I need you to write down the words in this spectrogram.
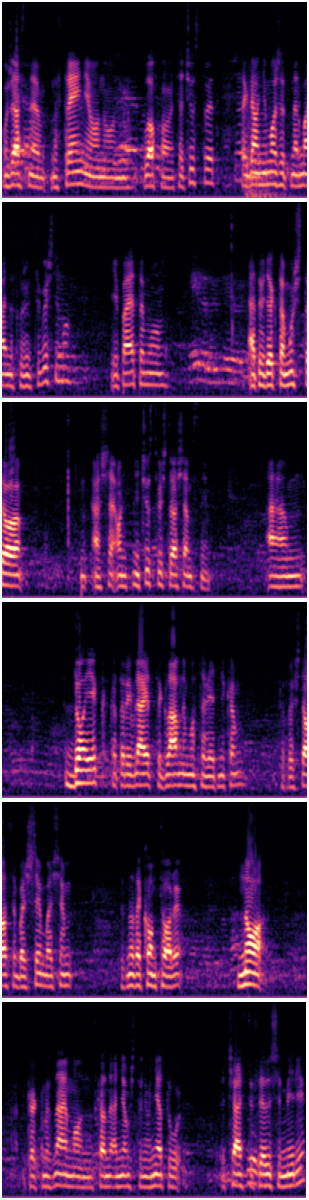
ужасное настроение, он, он плохо себя чувствует, тогда он не может нормально служить Всевышнему, и поэтому это ведет к тому, что Ашем, он не чувствует, что Ашем с ним. Эм, Доек, который является главным советником, который считался большим-большим знатоком Торы, но как мы знаем, он сказал о нем, что у него нет части в следующем мире,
